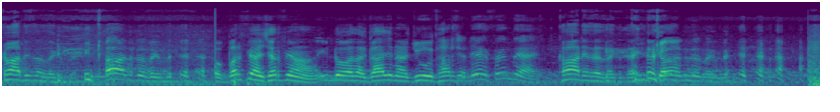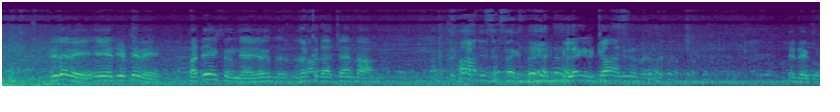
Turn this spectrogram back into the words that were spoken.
खा नहीं सकते खा नहीं सकते तो बर्फियाँ शर्फियाँ इडो ऐसा गाजना जूस हर शे देख सकते हैं खा नहीं सकते खा नहीं सकते डिटे वे ए डिटे वे पर देख सकते हैं रखदा चाहता खा नहीं सकते लेकिन खा नहीं सकते ये देखो।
